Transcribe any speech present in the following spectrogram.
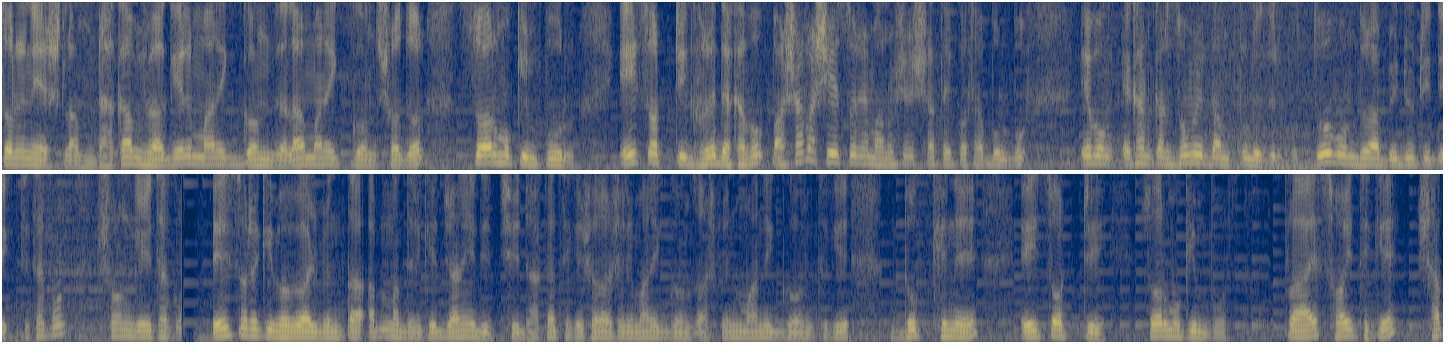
চরে নিয়ে আসলাম। ঢাকা বিভাগের মানিকগঞ্জ জেলা মানিকগঞ্জ সদর চর মুকিমপুর এই চরটি ঘুরে দেখাবো। পাশাপাশি এই চরের মানুষের সাথে কথা বলব এবং এখানকার জমির দাম তুলে ধরবো। তো বন্ধুরা, ভিডিওটি দেখতে থাকুন, সঙ্গেই থাকুন। এই চরে কীভাবে আসবেন তা আপনাদেরকে জানিয়ে দিচ্ছি। ঢাকা থেকে সরাসরি মানিকগঞ্জ আসবেন। মানিকগঞ্জ থেকে দক্ষিণে এই চরটি চরমকিমপুর, প্রায় ছয় থেকে সাত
